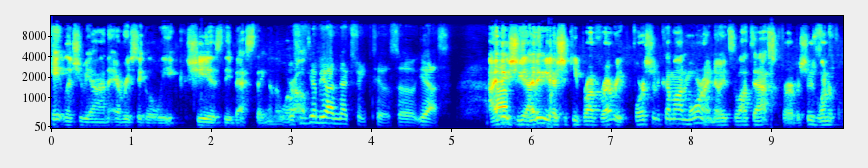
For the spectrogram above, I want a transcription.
Caitlin should be on every single week. She is the best thing in the Well, she's gonna be on next week too. So yes. I think Um, she. I think you guys should keep her on for every. Force her to come on more. I know it's a lot to ask for her, but she was wonderful.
